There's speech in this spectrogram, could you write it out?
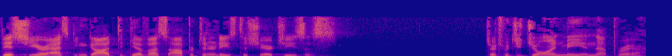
this year, asking God to give us opportunities to share Jesus. Church, would you join me in that prayer?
